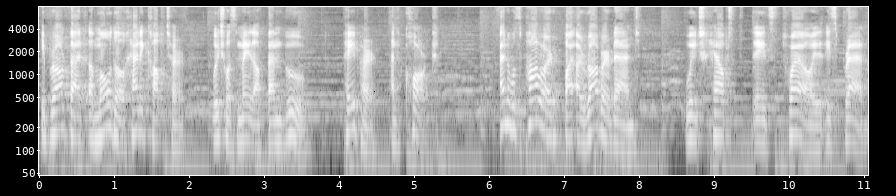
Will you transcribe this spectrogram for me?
he brought back a model helicopter which was made of bamboo, paper, and cork, and was powered by a rubber band which helped it swell its brand.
